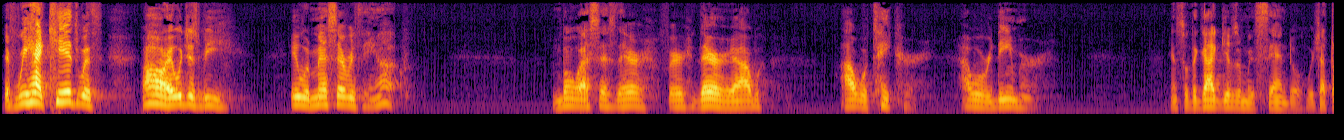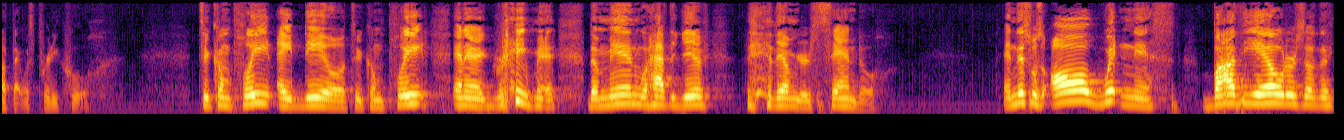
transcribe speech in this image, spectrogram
If we had kids with, oh, it would just be, it would mess everything up. And Boaz says, there, there, I, will, I will take her. I will redeem her. And so the guy gives him his sandal, which I thought that was pretty cool. To complete a deal, to complete an agreement, the men will have to give them your sandal. And this was all witnessed by the elders of the.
